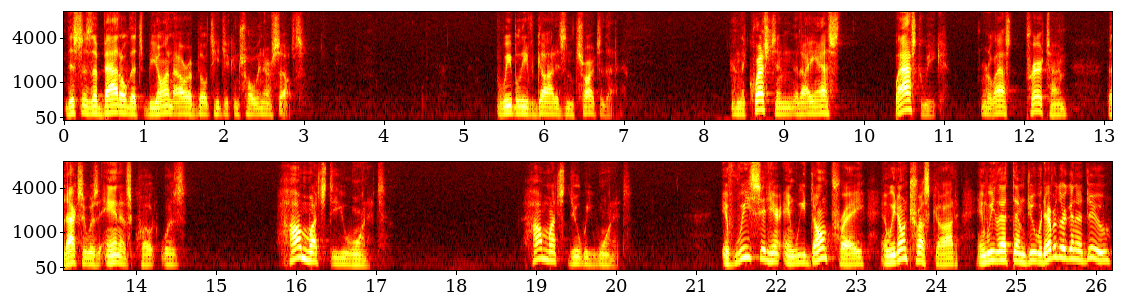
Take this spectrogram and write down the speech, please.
This is a battle that's beyond our ability to control in ourselves. But we believe God is in charge of that. And the question that I asked last week, or last prayer time, that actually was Anna's quote, was How much do you want it? How much do we want it? If we sit here and we don't pray and we don't trust God and we let them do whatever they're going to do,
